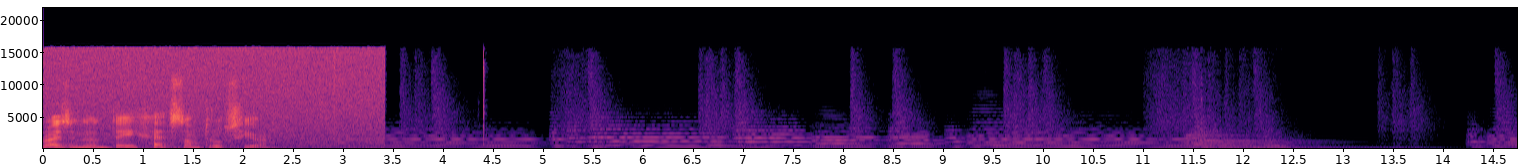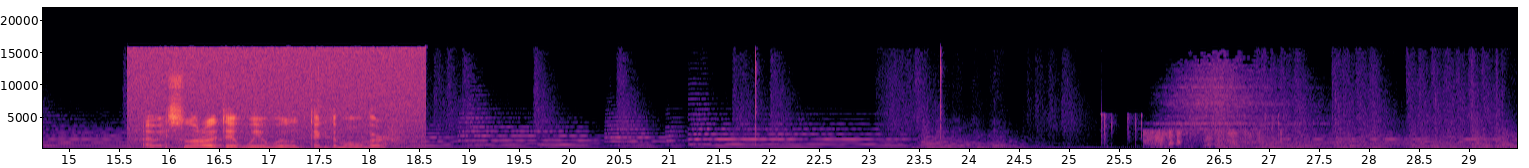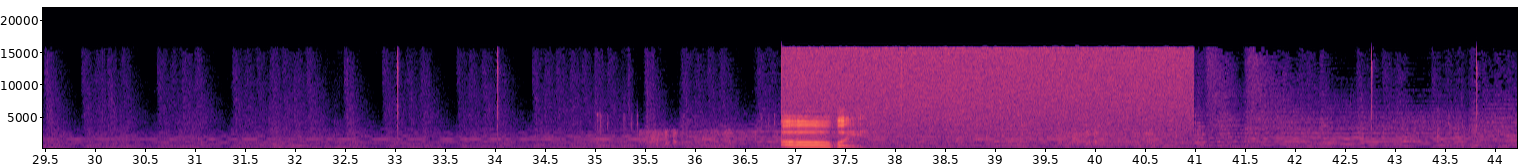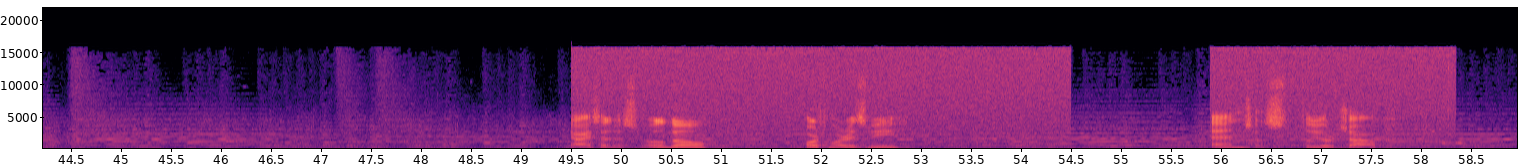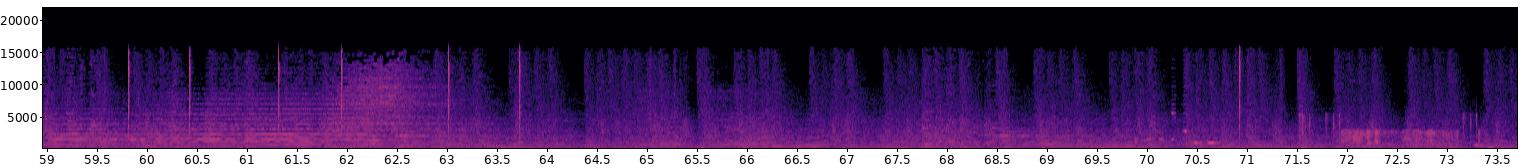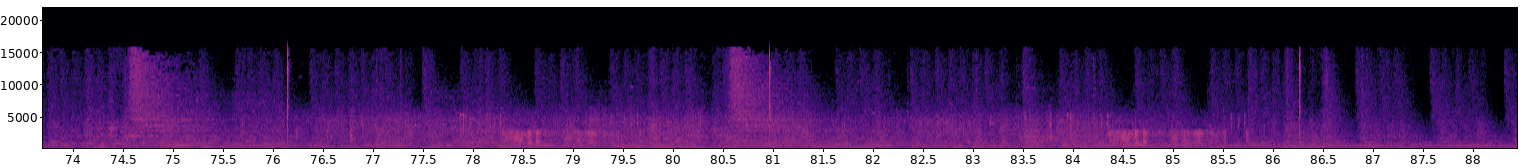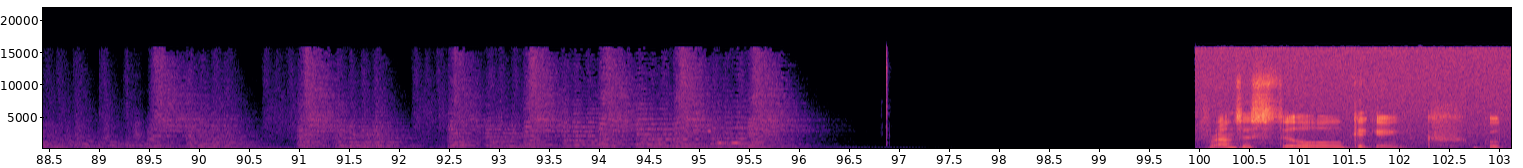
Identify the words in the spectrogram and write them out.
Surprising that they have some troops here. Anyway, sooner or later we will take them over. Oh boy. I just will go. Port Moresby. And just do your job. France is still kicking. Good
